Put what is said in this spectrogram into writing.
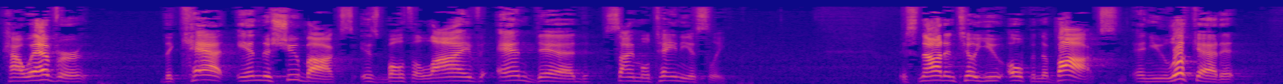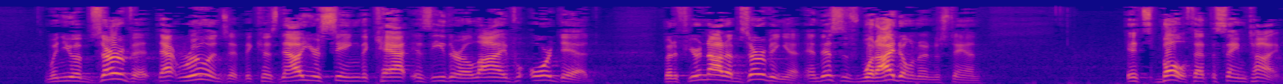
However, the cat in the shoebox is both alive and dead simultaneously. It's not until you open the box and you look at it, when you observe it, that ruins it because now you're seeing the cat is either alive or dead. But if you're not observing it, and this is what I don't understand, it's both at the same time.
